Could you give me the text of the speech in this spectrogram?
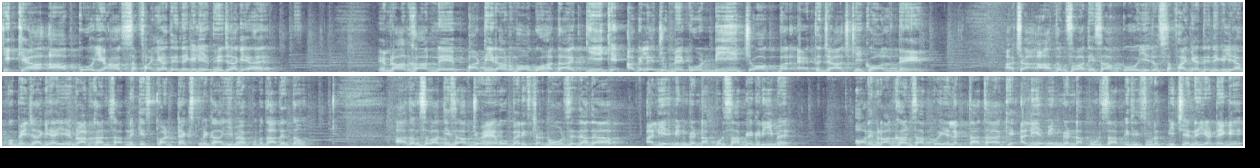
कि क्या आपको यहाँ सफाइयाँ देने के लिए भेजा गया है? इमरान खान ने पार्टी रहनुमाओं को हदायत की कि अगले जुम्मे को डी चौक पर एहतजाज की कॉल दें। अच्छा आदम सवाती साहब को ये जो सफाइयाँ देने के लिए आपको भेजा गया, ये इमरान खान साहब ने किस कॉन्टेक्स्ट में कहा, ये मैं आपको बता देता हूँ। आदम सवाती साहब जो हैं, वो बैरिस्टर घोर से ज़्यादा अली अमीन गंडापुर साहब के करीब है। और इमरान खान साहब को ये लगता था कि अली अमीन गंडापुर साहब किसी सूरत पीछे नहीं हटेंगे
